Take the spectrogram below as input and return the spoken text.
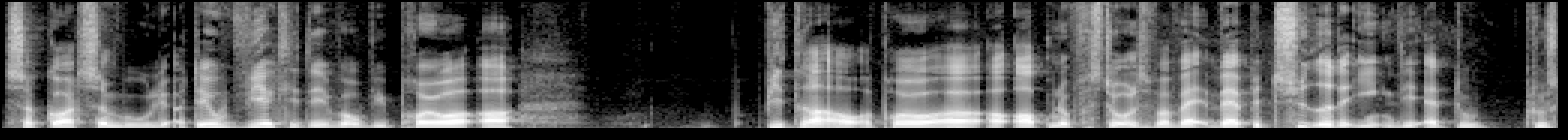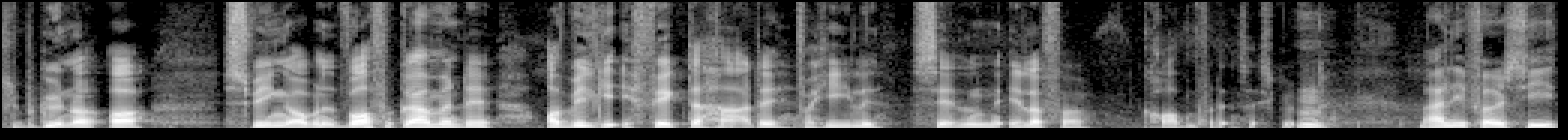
så godt som muligt. Og det er jo virkelig det, hvor vi prøver at bidrage og prøve at, at opnå forståelse for, hvad, hvad betyder det egentlig, at du pludselig begynder at svinge op og ned? Hvorfor gør man det, og hvilke effekter har det for hele cellen eller for kroppen for den sags skyld? Mm. Bare lige for at sige,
